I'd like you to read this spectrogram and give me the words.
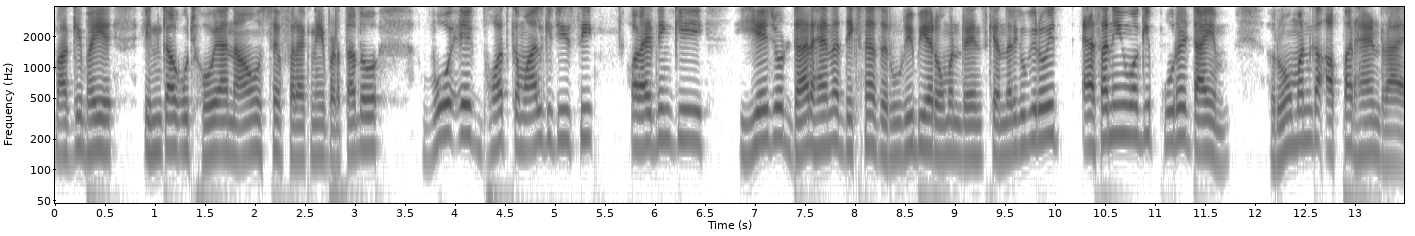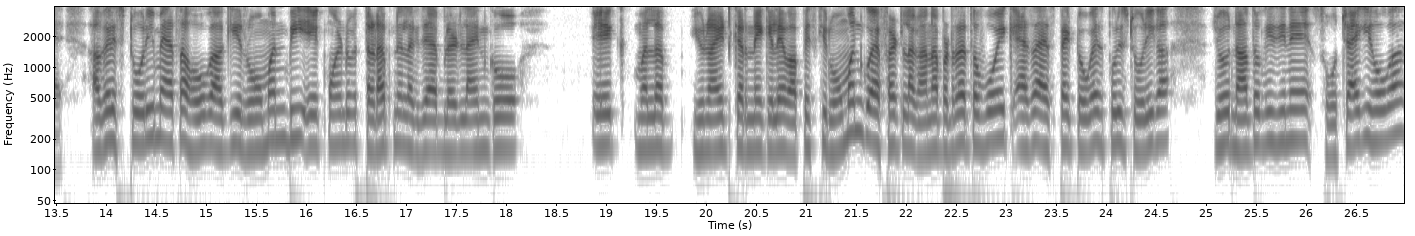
बाकी भाई, इनका कुछ हो या ना हो, उससे फ़र्क नहीं पड़ता। तो वो एक बहुत कमाल की चीज़ थी और आई थिंक कि ये जो डर है ना, दिखना ज़रूरी भी है रोमन रेंज के अंदर क्योंकि रोहित, ऐसा नहीं हुआ कि पूरे टाइम रोमन का अपर हैंड रहा है। अगर स्टोरी में ऐसा होगा कि रोमन भी एक पॉइंट पे तड़पने लग जाए ब्लड लाइन को, एक मतलब यूनाइट करने के लिए वापस की रोमन को एफर्ट लगाना पड़ रहा है तो वो एक ऐसा एस्पेक्ट होगा इस पूरी स्टोरी का, जो ना तो किसी ने सोचा है कि होगा,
